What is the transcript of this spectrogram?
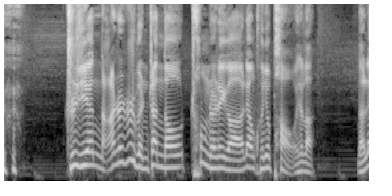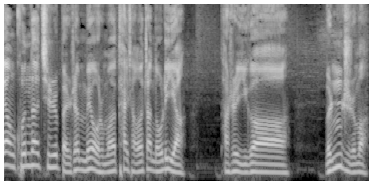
直接拿着日本战刀冲着这个亮坤就跑过去了。那亮坤他其实本身没有什么太强的战斗力啊，他是一个文职嘛。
